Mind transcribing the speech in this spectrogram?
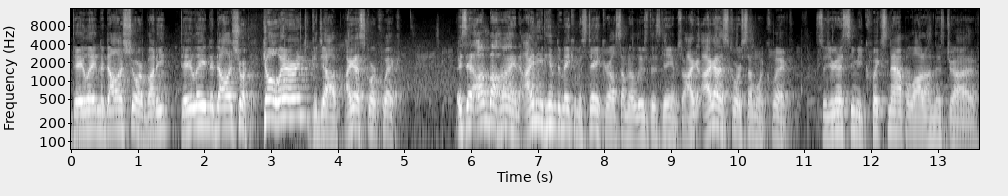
Day late and a dollar short, buddy. Day late and a dollar short. Go, Aaron. Good job. I got to score quick. They said, I'm behind. I need him to make a mistake or else I'm going to lose this game. So I, I got to score somewhat quick. So you're going to see me quick snap a lot on this drive.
